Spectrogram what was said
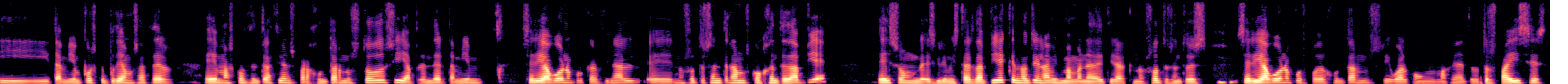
y también pues que pudiéramos hacer eh, más concentraciones para juntarnos todos y aprender. También sería bueno porque al final eh, nosotros entrenamos con gente de a pie, eh, son esgrimistas de a pie que no tienen la misma manera de tirar que nosotros. Entonces sería bueno pues poder juntarnos igual con, imagínate, otros países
